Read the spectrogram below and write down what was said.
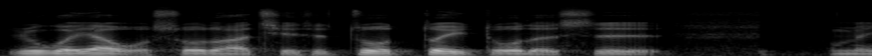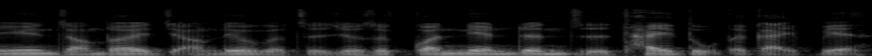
如果要我说的话，其实做最多的是。我们院长都在讲六个字，就是观念、认知、态度的改变，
